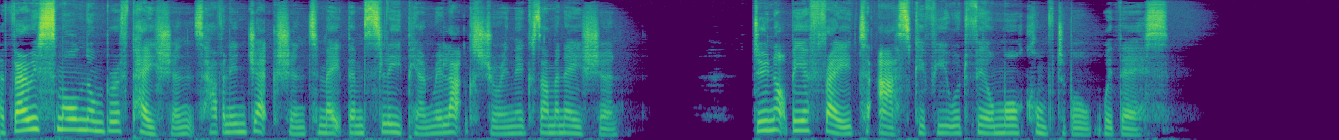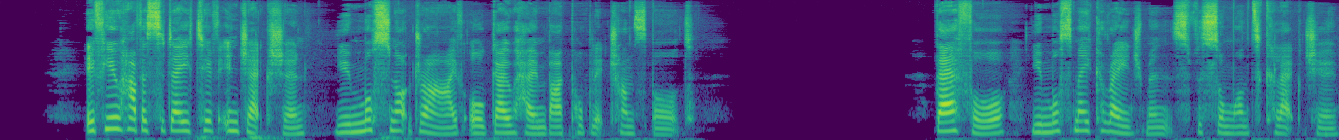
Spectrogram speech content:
A very small number of patients have an injection to make them sleepy and relaxed during the examination. Do not be afraid to ask if you would feel more comfortable with this. If you have a sedative injection, you must not drive or go home by public transport. Therefore, you must make arrangements for someone to collect you.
